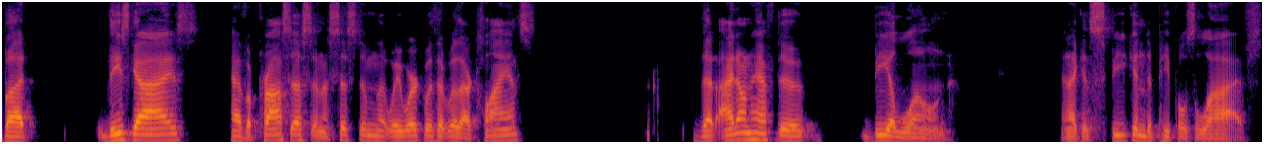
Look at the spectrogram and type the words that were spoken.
But these guys have a process and a system that we work with it with our clients that I don't have to be alone and I can speak into people's lives.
